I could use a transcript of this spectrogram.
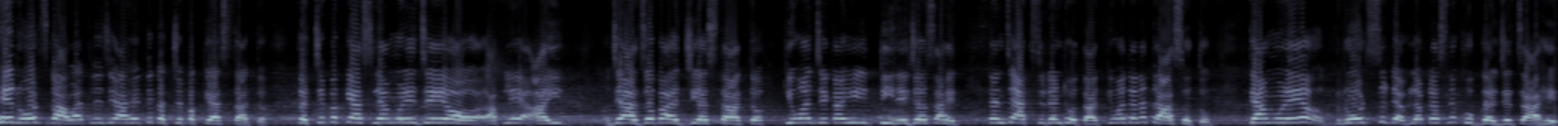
हे रोड्स गावातले जे आहेत ते कच्चे पक्के असतात. कच्चे पक्के असल्यामुळे जे आपले आई जे आजोबा आजी असतात किंवा जे काही टीनेजर्स आहेत त्यांचे ॲक्सिडेंट होतात किंवा त्यांना त्रास होतो. त्यामुळे रोड्स डेव्हलप्ड असणं खूप गरजेचं आहे.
